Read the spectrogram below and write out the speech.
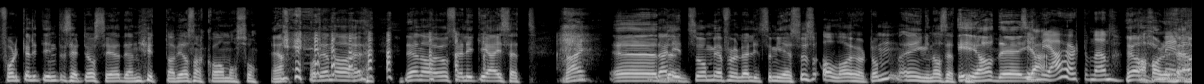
Folk er litt interessert i å se den hytta vi har snakka om også. Ja. Og den har, den har jo selv ikke jeg sett. Nei. eh, Det er den- litt som, jeg føler det er litt som Jesus. Alle har hørt om den, eh, ingen har sett den. Ja, det Til og ja, med jeg har hørt om den. Ja, har du det? Ja,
